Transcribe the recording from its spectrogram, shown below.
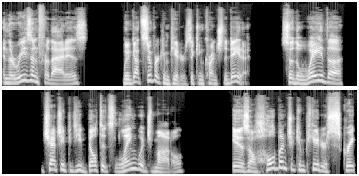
And the reason for that is we've got supercomputers that can crunch the data. So the way the ChatGPT built its language model is a whole bunch of computers scrape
